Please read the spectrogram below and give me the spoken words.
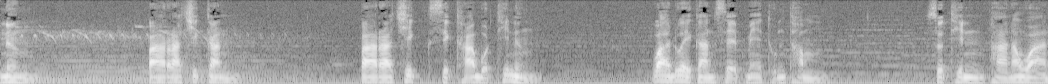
1. ปาราชิกกัน ปาราชิกสิกขาบทที่หนึ่งว่าด้วยการเสพเมถุนธรรม สุทินพานวาน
